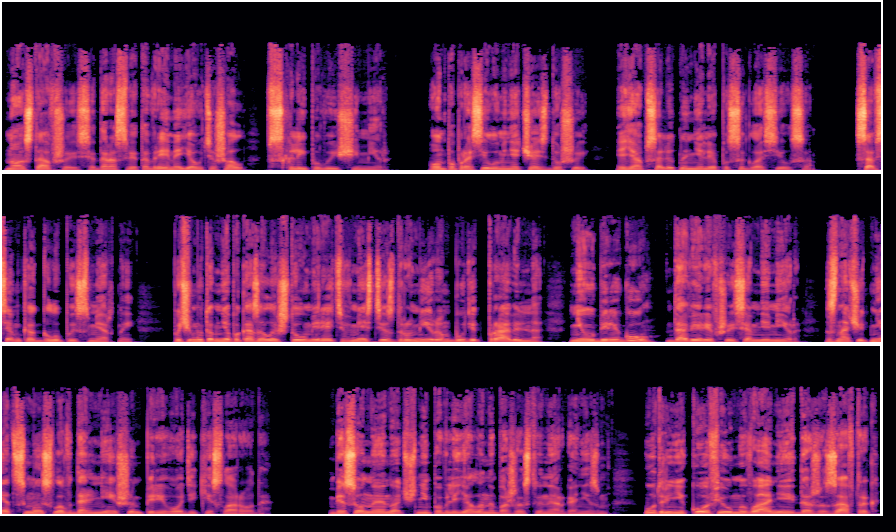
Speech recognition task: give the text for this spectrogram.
но оставшееся до рассвета время я утешал всхлипывающий мир. Он попросил у меня часть души, и я абсолютно нелепо согласился. Совсем как глупый смертный. Почему-то мне показалось, что умереть вместе с Друмиром будет правильно. Не уберегу доверившийся мне мир, значит нет смысла в дальнейшем переводе кислорода. Бессонная ночь не повлияла на божественный организм. Утренний кофе, умывание и даже завтрак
